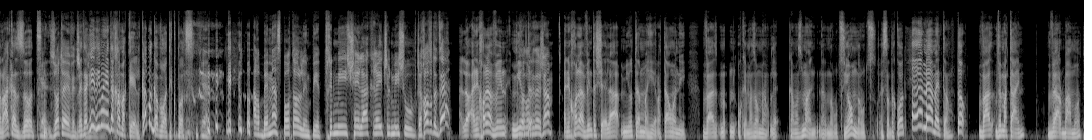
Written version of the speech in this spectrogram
רק הזאת כן, זאת האבן. ותגיד אם אני אתן לך מקל כמה גבוה תקפוץ כן. הרבה מהספורט האולימפי התחיל משאלה אקראית של מישהו, אתה יכול לעשות את זה? לא אני יכול להבין מי לעשות את יותר זה? אני יכול להבין את השאלה מי יותר מהיר אתה או אני ואז אוקיי מה זה אומר לכמה זמן נרוץ יום נרוץ עשר דקות אה, 100 מטר טוב ואז- ו-200 ו-400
